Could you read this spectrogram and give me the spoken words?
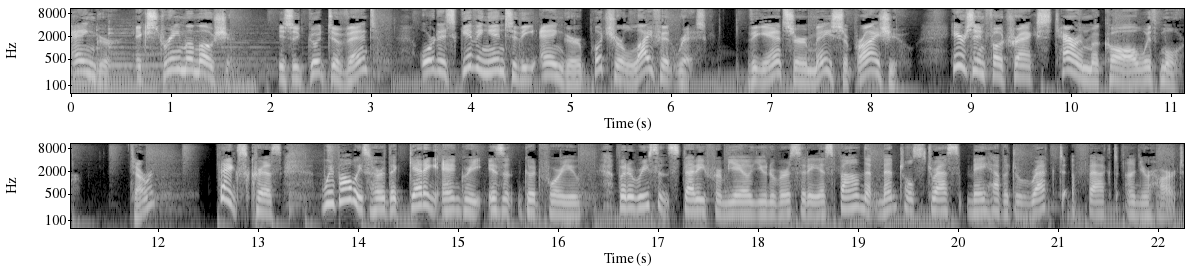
anger, extreme emotion. Is it good to vent? Or does giving in to the anger put your life at risk? The answer may surprise you. Here's InfoTrack's Taryn McCall with more. Taryn? Thanks, Chris. We've always heard that getting angry isn't good for you, but a recent study from Yale University has found that mental stress may have a direct effect on your heart.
